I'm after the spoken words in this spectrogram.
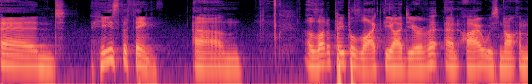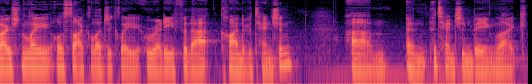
And here's the thing. Um, a lot of people like the idea of it, and I was not emotionally or psychologically ready for that kind of attention. Um, and attention being like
